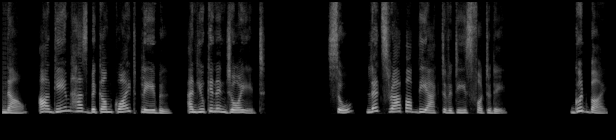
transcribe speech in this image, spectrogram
Now, our game has become quite playable, and you can enjoy it. So, let's wrap up the activities for today. Goodbye.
